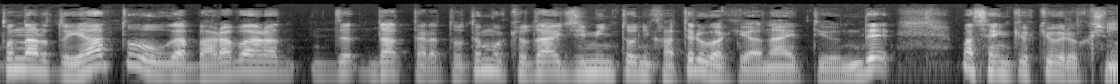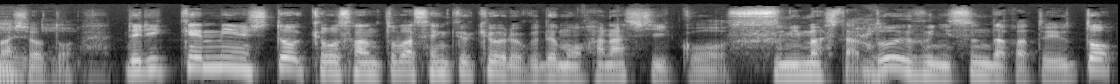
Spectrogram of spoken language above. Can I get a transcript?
となると野党がバラバラだったらとても巨大自民党に勝てるわけがないというんで、まあ、選挙協力しましょうと。で、立憲民主と共産党は選挙協力でも話、こう、進みました。どういうふうに進んだかというと、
